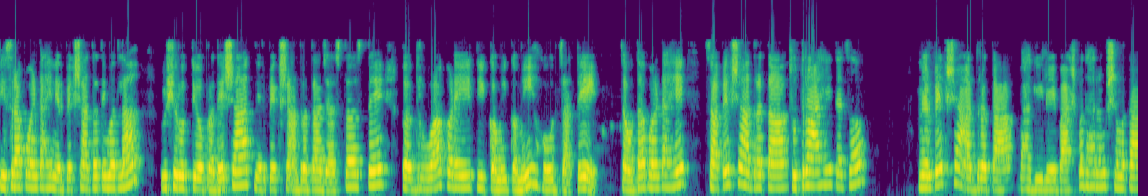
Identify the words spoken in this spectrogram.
तिसरा पॉइंट आहे निरपेक्ष आर्द्रतेमधला विषुवृत्तीय प्रदेशात निरपेक्ष आर्द्रता जास्त असते तर ध्रुवाकडे ती कमी कमी होत जाते. चौथा पॉइंट आहे सापेक्ष आर्द्रता सूत्र आहे त्याचं. निरपेक्ष आर्द्रता भागिले बाष्पधारण क्षमता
